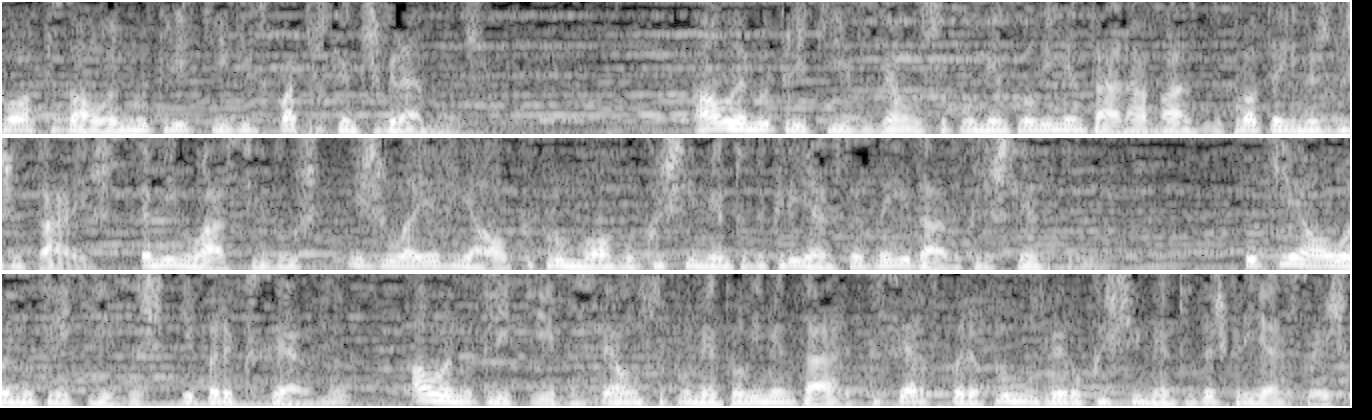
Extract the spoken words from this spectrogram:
Potes Aula NutriKids 400 gramas. Aula NutriKids é um suplemento alimentar à base de proteínas vegetais, aminoácidos e geleia real que promove o crescimento de crianças em idade crescente. O que é Aula NutriKids e para que serve? Aula NutriKids é um suplemento alimentar que serve para promover o crescimento das crianças,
